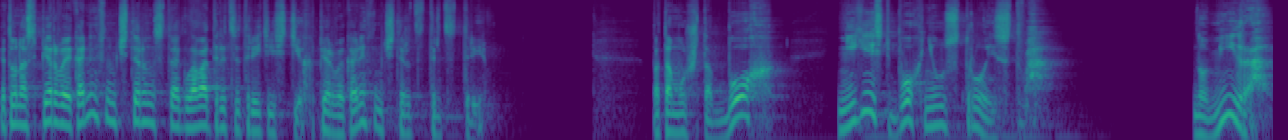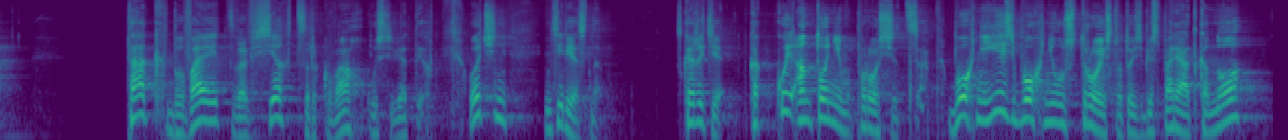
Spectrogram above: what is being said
Это у нас 1 Коринфянам 14 глава 33 стих. 1 Коринфянам 14, 33. «Потому что Бог не есть Бог неустройства, но мира». Так бывает во всех церквах у святых. Очень интересно. Скажите, какой антоним просится? Бог не есть Бог неустройства, то есть беспорядка, но,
